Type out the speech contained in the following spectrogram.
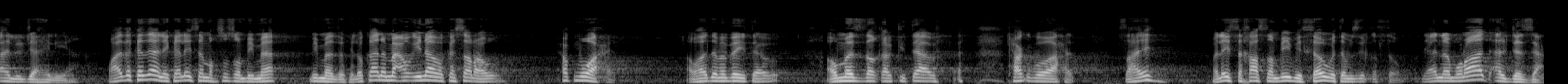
أهل الجاهلية. وهذا كذلك ليس مخصوصا بما بما ذكر. لو كان معه إناء وكسره حكم واحد. أو هدم بيته. أو مزق الكتاب. الحكم واحد. صحيح؟ وليس خاصا به بالثوب وتمزيق الثوب لأن المراد الجزع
